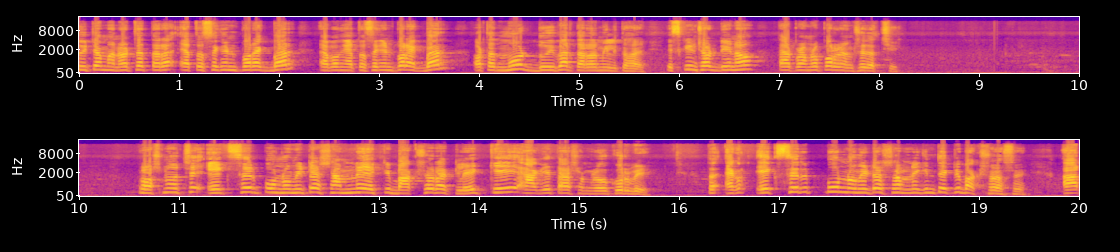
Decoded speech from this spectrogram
দুইটা মান, অর্থাৎ তারা এত সেকেন্ড পর একবার এবং এত সেকেন্ড পর একবার অর্থাৎ মোট দুইবার তারা মিলিত হয়। স্ক্রিনশট দিয়ে নাও, তারপর আমরা পরের অংশে যাচ্ছি। প্রশ্ন হচ্ছে এক্সের পনেরো মিটার সামনে একটি বাক্স রাখলে কে আগে তা সংগ্রহ করবে? তো এখন এক্সের পনেরো মিটার সামনে কিন্তু একটি বাক্স আছে, আর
